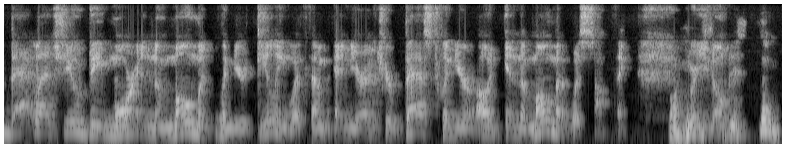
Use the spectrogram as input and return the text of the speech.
that lets you be more in the moment when you're dealing with them and you're at your best when you're in the moment with something well, where you don't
